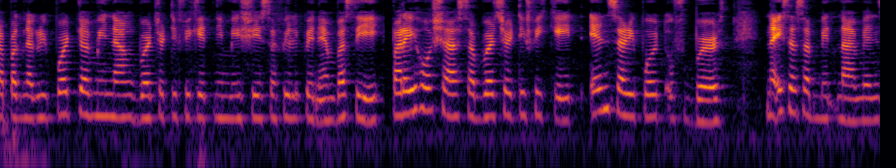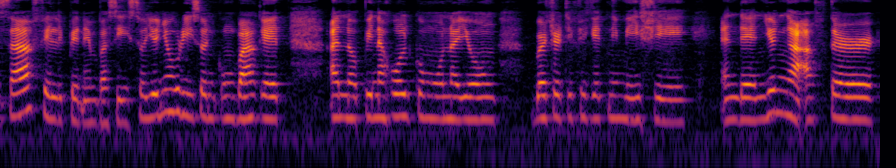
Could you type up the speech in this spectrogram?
kapag nag-report kami ng birth certificate ni Mishi sa Philippine Embassy, pareho siya sa birth certificate and sa report of birth na isasubmit namin sa Philippine Embassy. So, yun yung reason kung bakit ano, pinahold ko muna yung birth certificate ni Mishi. And then, yun nga, after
